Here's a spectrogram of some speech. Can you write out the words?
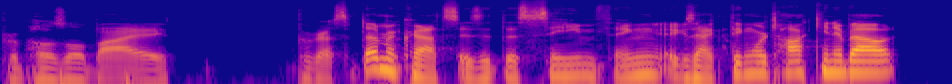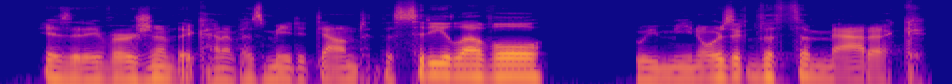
proposal by progressive Democrats. Is it the same thing, exact thing we're talking about? Is it a version of that kind of has made it down to the city level? We mean, or is it the thematic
